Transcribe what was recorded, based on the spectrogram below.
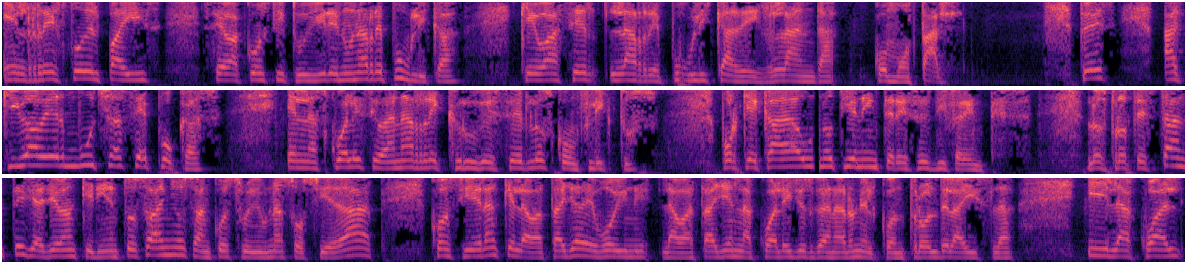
el resto del país se va a constituir en una república que va a ser la República de Irlanda como tal. Entonces, aquí va a haber muchas épocas en las cuales se van a recrudecer los conflictos, porque cada uno tiene intereses diferentes. Los protestantes ya llevan 500 años, han construido una sociedad, consideran que la batalla de Boine, la batalla en la cual ellos ganaron el control de la isla y la cual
